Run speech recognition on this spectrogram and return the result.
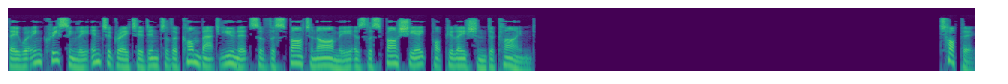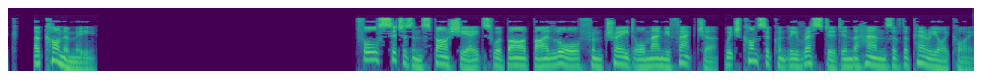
they were increasingly integrated into the combat units of the Spartan army as the Spartiate population declined. Economy Full citizen Spartiates were barred by law from trade or manufacture, which consequently rested in the hands of the perioikoi.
